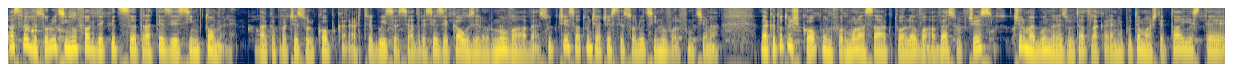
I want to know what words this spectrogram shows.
Astfel de soluții nu fac decât să trateze simptomele. Dacă procesul COP, care ar trebui să se adreseze cauzelor, nu va avea succes, atunci aceste soluții nu vor funcționa. Dacă totuși COP, în formula sa actuală, va avea succes, cel mai bun rezultat la care ne putem aștepta este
